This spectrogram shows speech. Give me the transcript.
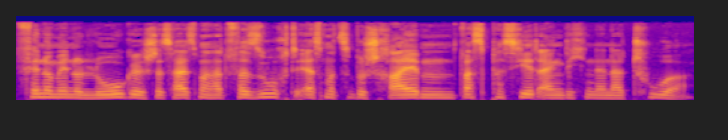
phänomenologisch. Das heißt, man hat versucht, erstmal zu beschreiben, was passiert eigentlich in der Natur.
